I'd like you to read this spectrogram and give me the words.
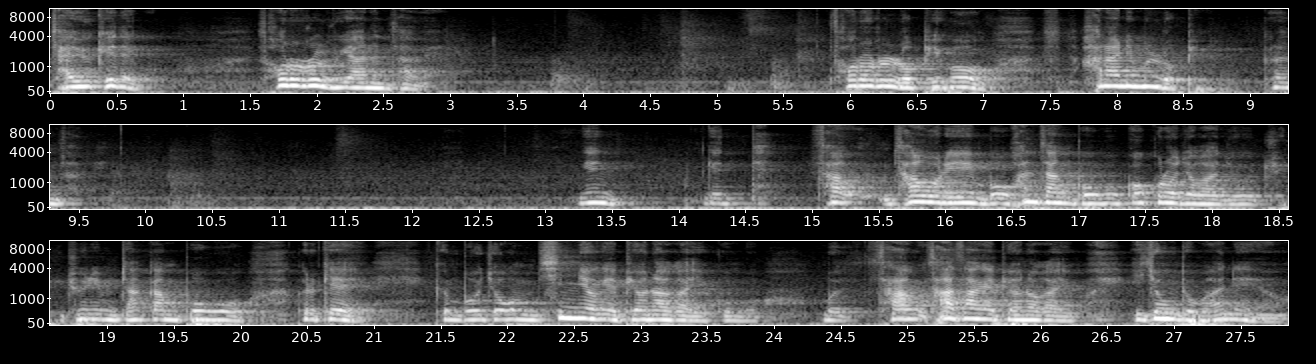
자유케 되고 서로를 위하는 사회. 서로를 높이고 하나님을 높이는 그런 사회. 사, 사울이 뭐 환상 보고 거꾸로 져가지고 주, 님 잠깐 보고 그렇게 그 뭐 조금 심령의 변화가 있고 뭐, 뭐 사, 사상의 변화가 있고 이 정도가 아니에요.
